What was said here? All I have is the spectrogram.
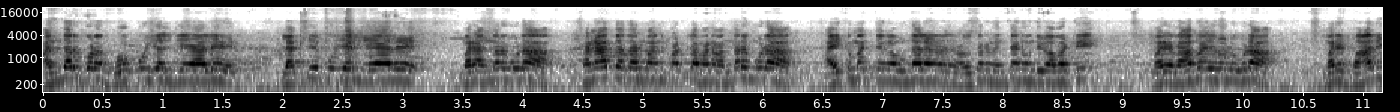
అందరూ కూడా గోపూజలు చేయాలి లక్ష్మీ పూజలు చేయాలి. మరి అందరూ కూడా సనాతన ధర్మాన్ని పట్ల మనం అందరం కూడా ఐకమత్యంగా ఉండాలనే అవసరం ఎంతైనా ఉంది కాబట్టి మరి రాబోయే రోజులు కూడా మరి బాధి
